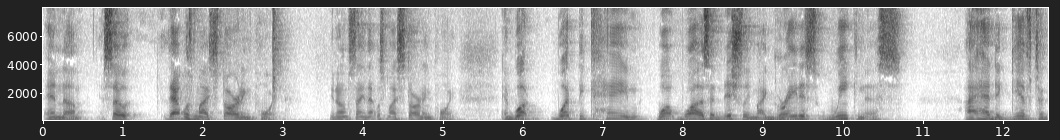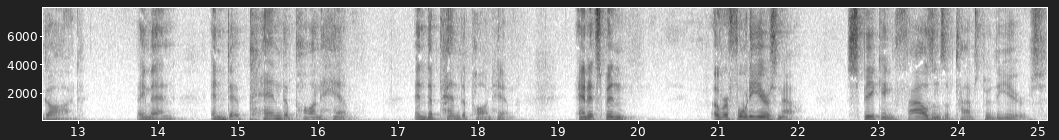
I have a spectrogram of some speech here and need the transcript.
And um, so that was my starting point. You know what I'm saying? That was my starting point. And what, what became, what was initially my greatest weakness, I had to give to God. Amen? And depend upon Him. And depend upon Him. And it's been over 40 years now, speaking thousands of times through the years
